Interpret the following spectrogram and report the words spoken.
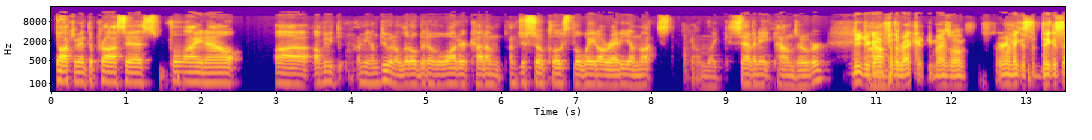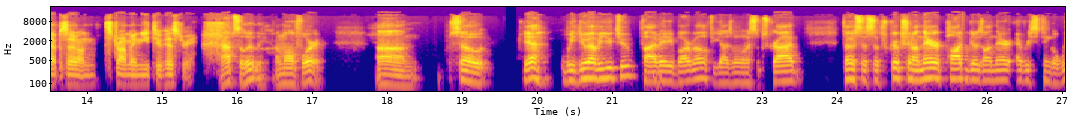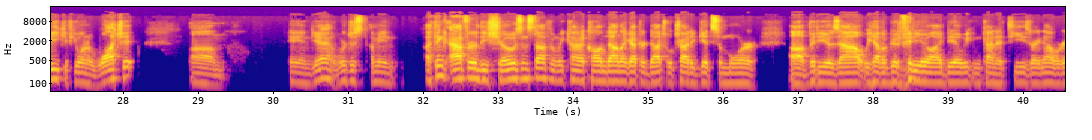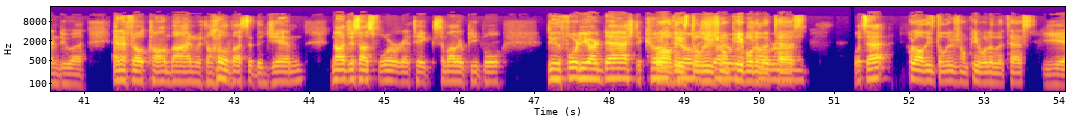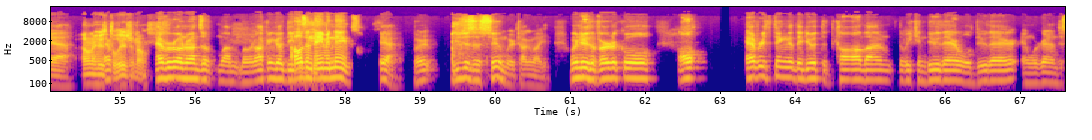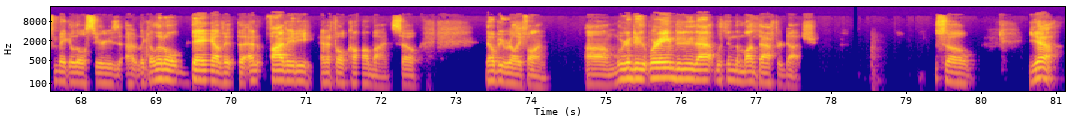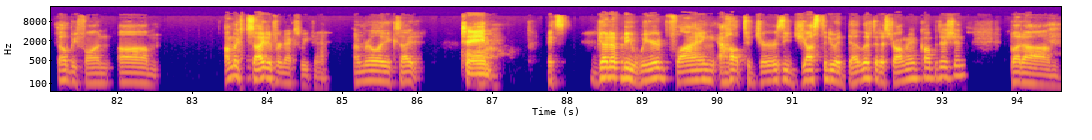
document the process, flying out. Uh, I'll be. I mean, I'm doing a little bit of a water cut. I'm. I'm just so close to the weight already. I'm not. I'm like seven, eight pounds over. dude, you're going Um, for the record. You might as well. We're gonna make this the biggest episode on strongman YouTube history. Absolutely, I'm all for it. Um. So yeah, we do have a YouTube 580 Barbell. If you guys want to subscribe, post a subscription on there. Pod goes on there every single week if you want to watch it. Um, and yeah, we're just, I mean, I think after these shows and stuff, and we kind of calm down, like after Dutch, we'll try to get some more uh, videos out. We have a good video idea we can kind of tease right now. We're going to do a NFL combine with all of us at the gym, not just us four. We're going to take some other people, do the 40 yard dash, the code. Put all these drill, the delusional shuttle- people to the run. test. What's that? Put all these delusional people to the test. Yeah. I don't know who's Every- delusional. Everyone runs a, well, we're not going to go deep. I wasn't into naming names. Yeah, but you just assume we were talking about you. We're gonna do the vertical, all everything that they do at the combine that we can do there, we'll do there, and we're gonna just make a little series, uh, like a little day of it, the 580 NFL Combine. So that'll be really fun. Um, we're gonna do, we're aiming to do that within the month after Dutch. So, yeah, that'll be fun. Um, I'm excited for next weekend. I'm really excited. Same. Uh, It's gonna be weird flying out to Jersey just to do a deadlift at a strongman competition, but um,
